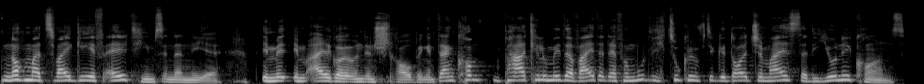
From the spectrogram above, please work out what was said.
nochmal zwei GFL-Teams in der Nähe. Im, Im Allgäu und in Straubingen. Dann kommt ein paar Kilometer weiter der vermutlich zukünftige deutsche Meister, die Unicorns.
